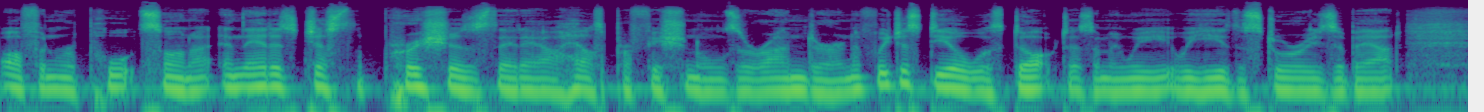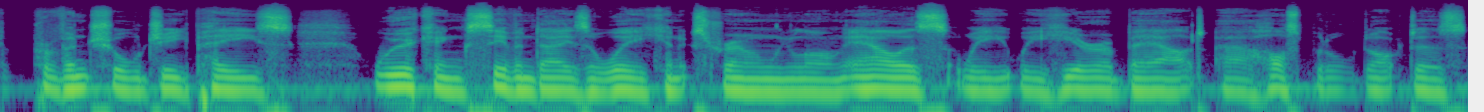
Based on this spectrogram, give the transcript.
often reports on it, and that is just the pressures that our health professionals are under. And if we just deal with doctors, I mean, we, we hear the stories about provincial GPs working seven days a week in extremely long hours. We, we hear about uh, hospital doctors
